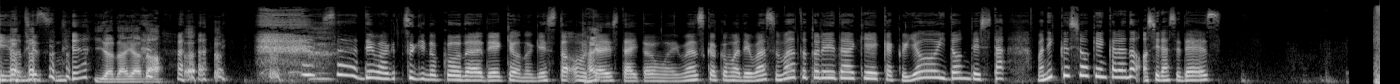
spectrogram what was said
嫌ですね。嫌だ嫌だ。さあ、では次のコーナーで今日のゲストお迎えしたいと思います。はい、ここまではスマートトレーダー計画用意ドンでした。マネックス証券からのお知らせです。ザ・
